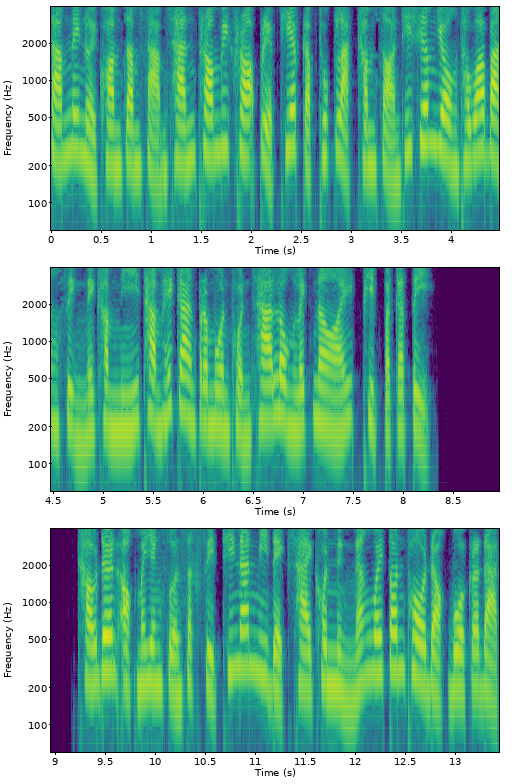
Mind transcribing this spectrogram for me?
ซ้ำในหน่วยความจำสามชั้นพร้อมวิเคราะห์เปรียบเทียบกับทุกหลักคำสอนที่เชื่อมโยงทว่าบางสิ่งในคำนี้ทำให้การประมวลผลช้าลงเล็กน้อย ผิดปกติ เขาเดินออกมายังสวนศักดิ์สิทธิ์ที่นั่นมีเด็กชายคนหนึ่งนั่งไว้ต้นโพดอกบัวกระดาษ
